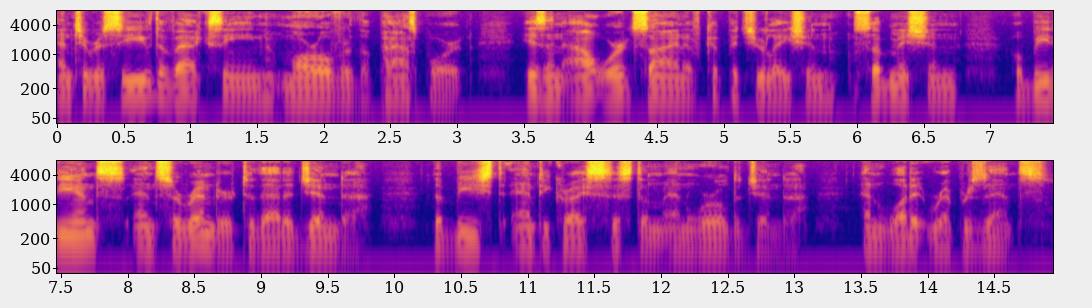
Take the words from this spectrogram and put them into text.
And to receive the vaccine, moreover the passport, is an outward sign of capitulation, submission, obedience, and surrender to that agenda, the beast Antichrist system and world agenda, and what it represents.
